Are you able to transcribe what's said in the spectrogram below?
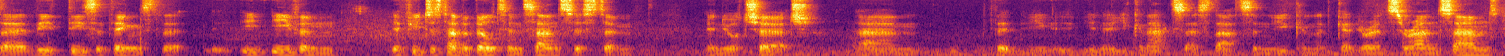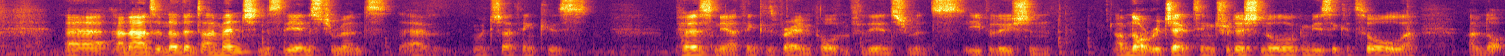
uh, the, these are things that e- even if you just have a built-in sound system in your church, um, that you you know you can access that and you can get your own surround sound, uh, and add another dimension to the instrument, um, which I think is personally I think is very important for the instrument's evolution. I'm not rejecting traditional organ music at all. Uh, I'm not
